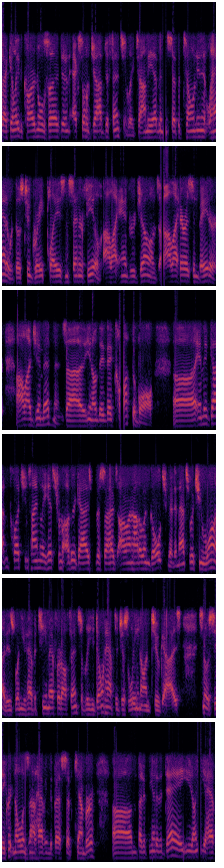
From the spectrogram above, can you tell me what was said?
Secondly, the Cardinals uh, did an excellent job defensively. Tommy Edman set the tone in Atlanta with those two great plays in center field, a la Andruw Jones, a la Harrison Bader, a la Jim Edmonds. Uh, you know, they, they've caught the ball. Uh, and they've gotten clutch and timely hits from other guys besides Arenado and Goldschmidt. And that's what you want is when you have a team effort offensively, you don't have to just lean on two guys. It's no secret. Nolan's not having the best September. Um, but at the end of the day, you know, you have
